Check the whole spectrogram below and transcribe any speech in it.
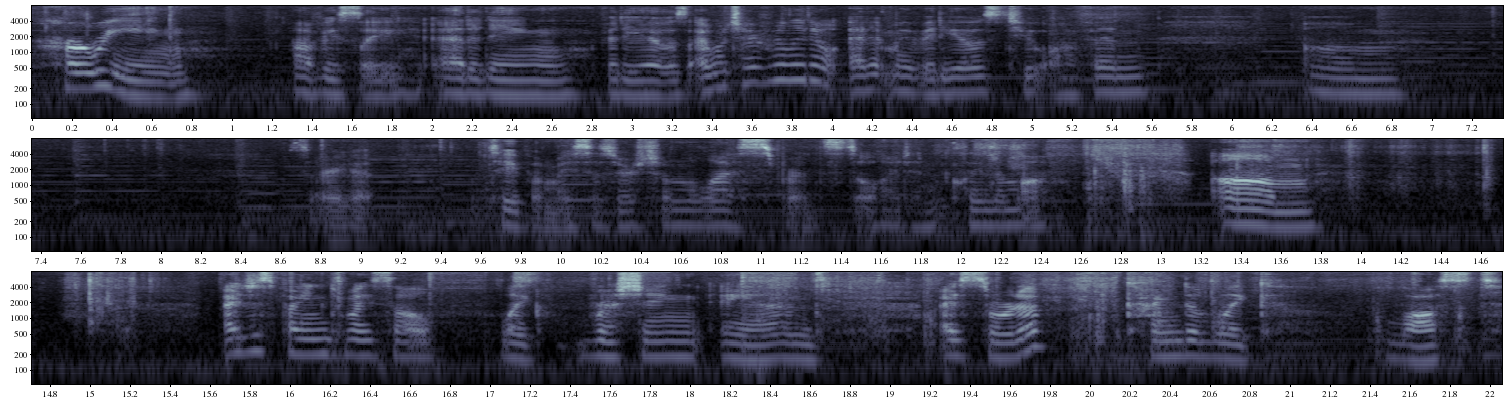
hurrying obviously editing videos, which I really don't edit my videos too often. Um, sorry, I got tape on my scissors from the last spread still. I didn't clean them off. Um, I just find myself like rushing and I sort of kind of like lost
